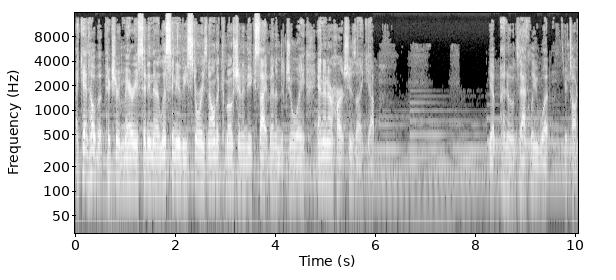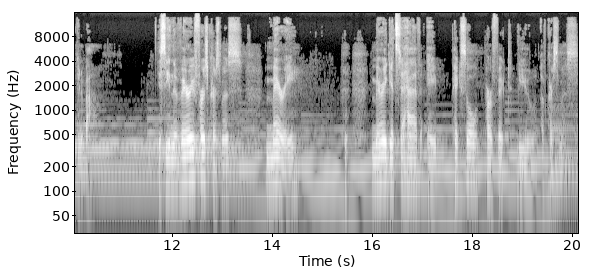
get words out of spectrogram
I can't help but picture Mary sitting there listening to these stories and all the commotion and the excitement and the joy. And in her heart, she's like, Yep. Yep, I know exactly what you're talking about. You see, in the very first Christmas, Mary, Mary gets to have a pixel perfect view of Christmas.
